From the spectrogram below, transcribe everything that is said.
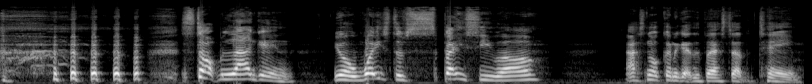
Stop lagging. You're a waste of space. You are. That's not going to get the best out of the team.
